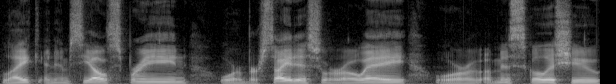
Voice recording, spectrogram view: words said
like an MCL sprain or bursitis or OA or a meniscal issue.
